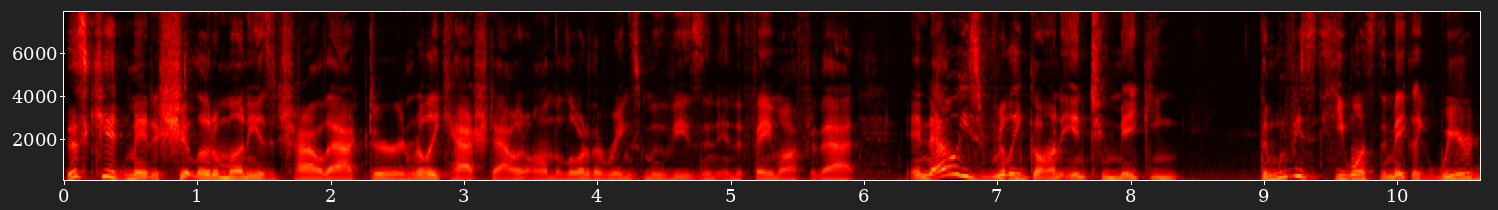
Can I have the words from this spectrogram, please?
This kid made a shitload of money as a child actor and really cashed out on the Lord of the Rings movies and, and the fame after that. And now he's really gone into making the movies that he wants to make, like weird.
